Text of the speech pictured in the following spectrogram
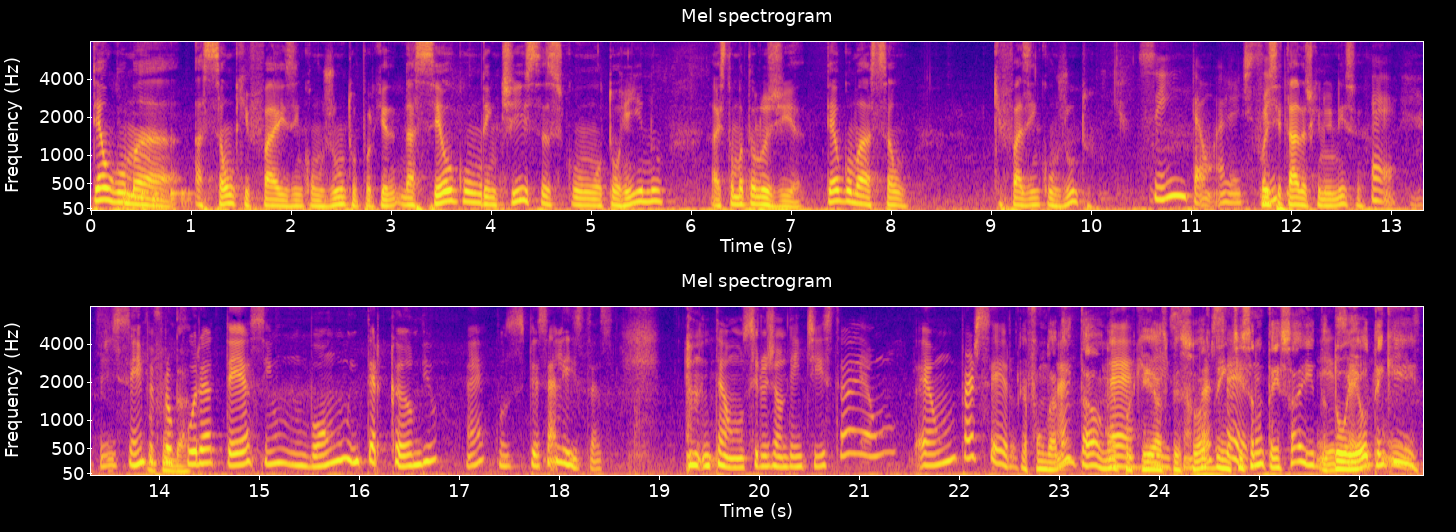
Tem alguma ação que faz em conjunto? Porque nasceu com dentistas, com otorrino, a estomatologia, tem alguma ação que faz em conjunto? Sim, então, a gente Foi sempre, citada aqui no início? é, a gente sempre Aprofundar. procura ter assim um bom intercâmbio, né, com os especialistas. Então, o cirurgião dentista é um, é parceiro. É fundamental, né? É, Porque as isso, é um pessoas, dentista não tem saída. Isso Doeu, aí, tem que. isso.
